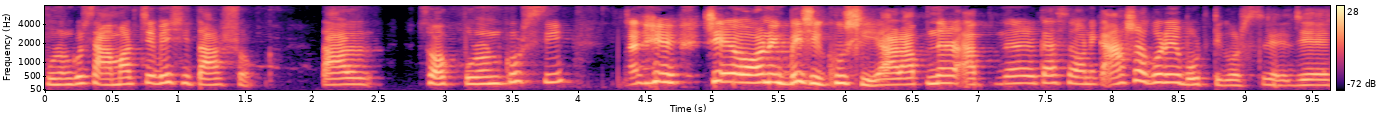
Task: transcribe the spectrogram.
পূরণ করছে। আমার চেয়ে বেশি তার শখ। তার শখ পূরণ করছি মানে সে অনেক বেশি খুশি। আর আপনার আপনার কাছে অনেক আশা করে ভর্তি করছে যে,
